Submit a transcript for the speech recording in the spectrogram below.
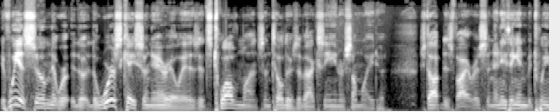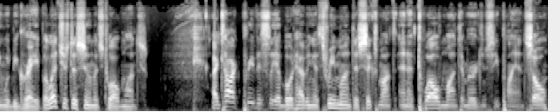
if we assume that we're, the, the worst case scenario is it's 12 months until there's a vaccine or some way to stop this virus, and anything in between would be great, but let's just assume it's 12 months. I talked previously about having a three month, a six month, and a 12 month emergency plan. So,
